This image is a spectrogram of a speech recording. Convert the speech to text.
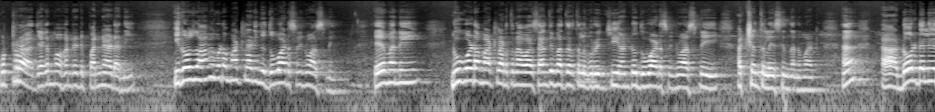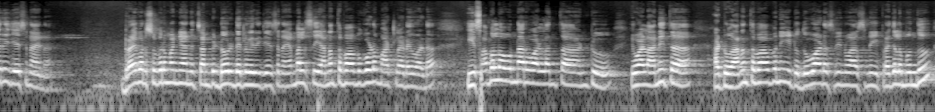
కుట్ర జగన్మోహన్ రెడ్డి పన్నాడని ఈరోజు ఆమె కూడా మాట్లాడింది దువ్వాడ శ్రీనివాస్ని. ఏమని? నువ్వు కూడా మాట్లాడుతున్నావా శాంతి భద్రతల గురించి అంటూ దువ్వాడ శ్రీనివాస్ని అక్షంతలేసిందనమాట డోర్ డెలివరీ చేసిన ఆయన. డ్రైవర్ సుబ్రహ్మణ్యాన్ని చంపి డోర్ డెలివరీ చేసిన ఎమ్మెల్సీ అనంతబాబు కూడా మాట్లాడేవాడా? ఈ సభలో ఉన్నారు వాళ్ళంతా అంటూ ఇవాళ అనిత అటు అనంతబాబుని ఇటు దువ్వాడ శ్రీనివాస్ని ప్రజల ముందు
